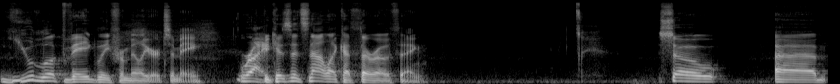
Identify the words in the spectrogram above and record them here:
You look vaguely familiar to me. Right. Because it's not like a thorough thing. So um,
